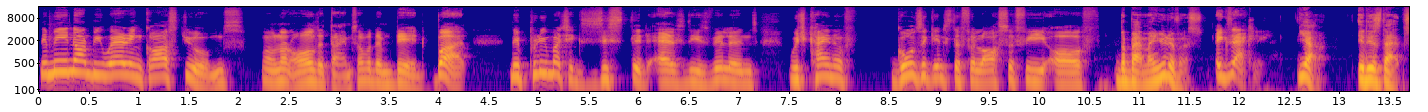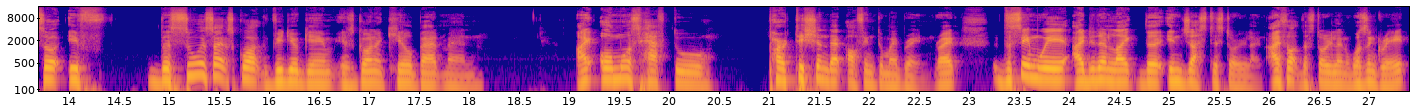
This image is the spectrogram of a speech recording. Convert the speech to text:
they may not be wearing costumes. Well, not all the time. Some of them did, but they pretty much existed as these villains, which kind of goes against the philosophy of the Batman universe. exactly. Yeah, it is that. So if the Suicide Squad video game is gonna kill Batman, I almost have to partition that off into my brain, right? The same way I didn't like the Injustice storyline. I thought the storyline wasn't great,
